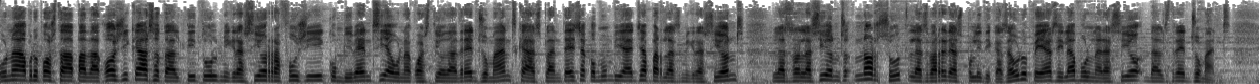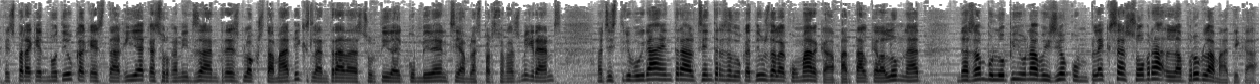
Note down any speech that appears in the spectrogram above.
Una proposta pedagògica sota el títol Migració, refugi i convivència, una qüestió de drets humans que es planteja com un viatge per les migracions, les relacions nord-sud, les barreres polítiques europees i la vulneració dels drets humans. És per aquest motiu que aquesta guia, que s'organitza en tres blocs temàtics, l'entrada, sortida i convivència amb les persones migrants, es distribuirà entre els centres educatius de la comarca per tal que l'alumnat desenvolupi una visió complexa sobre la problemàtica.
